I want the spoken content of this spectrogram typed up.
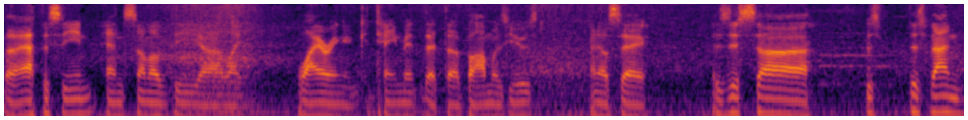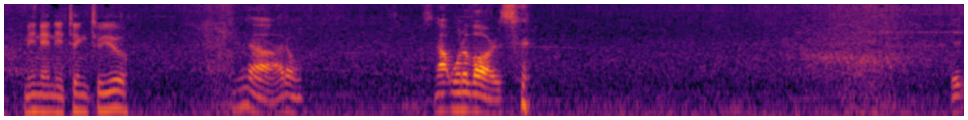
uh, at the scene and some of the uh, like wiring and containment that the bomb was used. And he'll say, "Is this uh, this this van mean anything to you?" No, I don't. It's not one of ours. It-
